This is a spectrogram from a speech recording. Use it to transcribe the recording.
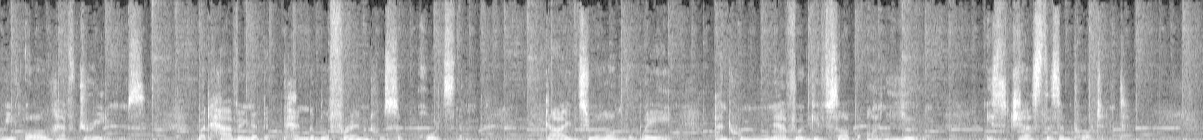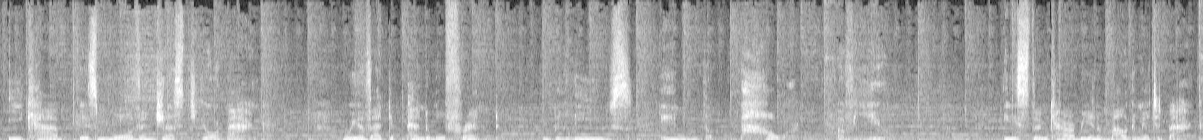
We all have dreams, but having a dependable friend who supports them, guides you along the way, and who never gives up on you is just as important. ECAB is more than just your bank. We are that dependable friend who believes in the power of you. Eastern Caribbean Amalgamated Bank.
